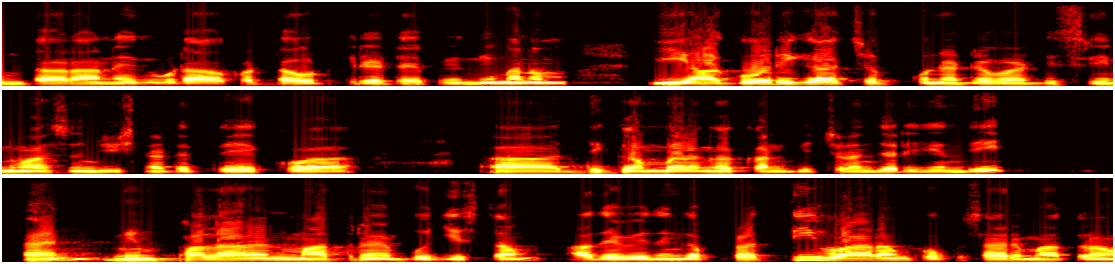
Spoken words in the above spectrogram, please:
ఉంటారా అనేది కూడా ఒక డౌట్ క్రియేట్ అయిపోయింది. మనం ఈ అఘోరిగా చెప్పుకున్నటువంటి శ్రీనివాసుని చూసినట్టయితే ఎక్కువ దిగంబరంగా కనిపించడం జరిగింది. అండ్ మేము ఫలాలను మాత్రమే పూజిస్తాం. అదే విధంగా ప్రతి వారంకి ఒకసారి మాత్రం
